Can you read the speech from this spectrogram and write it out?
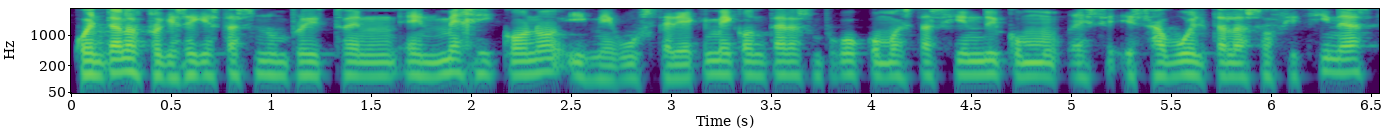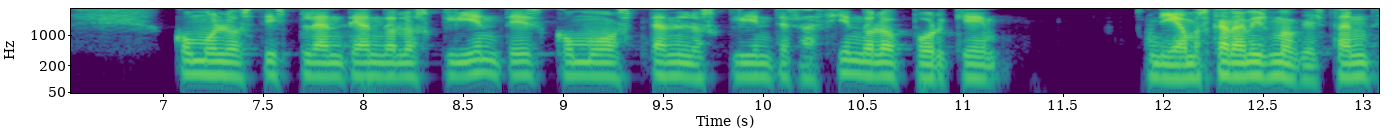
Cuéntanos, porque sé que estás en un proyecto en, en, México, ¿no? Y me gustaría que me contaras un poco cómo está siendo y cómo es esa vuelta a las oficinas, cómo lo estáis planteando a los clientes, cómo están los clientes haciéndolo, porque digamos que ahora mismo que están,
